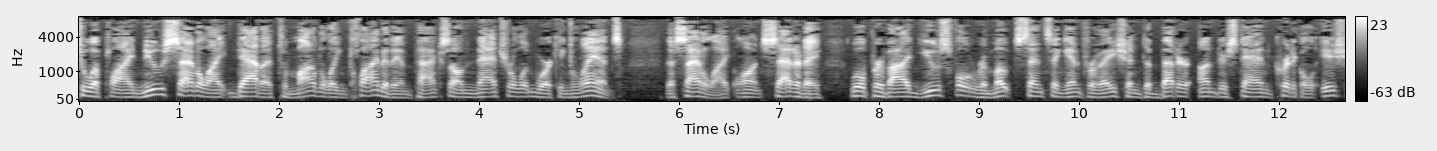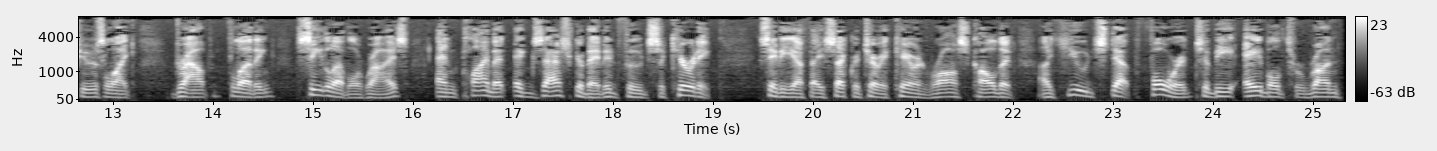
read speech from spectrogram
to apply new satellite data to modeling climate impacts on natural and working lands. The satellite launched Saturday will provide useful remote sensing information to better understand critical issues like drought, flooding, sea level rise, and climate exacerbated food security. CDFA Secretary Karen Ross called it a huge step forward to be able to run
